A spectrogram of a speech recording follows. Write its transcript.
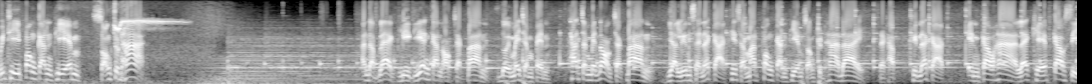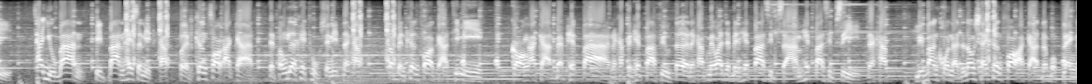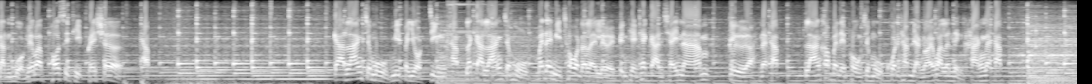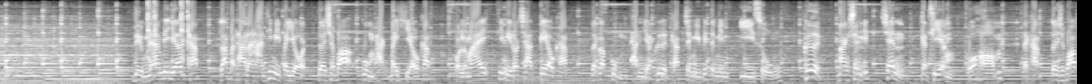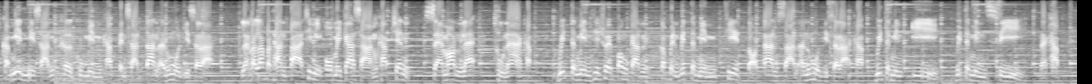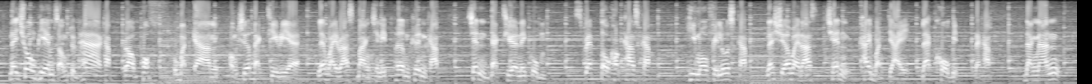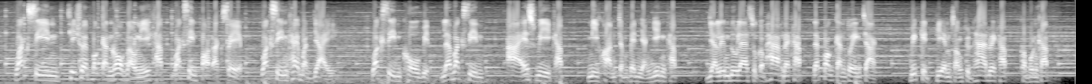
วิธีป้องกัน PM 2.5 อันดับแรกหลีกเลี่ยงการออกจากบ้านโดยไม่จำเป็น ถ้าจำเป็นต้องออกจากบ้าน อย่าลืมใส่หน้ากากที่สามารถป้องกัน PM 2.5 ได้นะครับ คือหน้ากาก N95 และ KF94 ถ้าอยู่บ้านปิดบ้านให้สนิทครับ เปิดเครื่องฟอกอากาศ แต่ต้องเลือกให้ถูกชนิดนะครับ ต้องเป็นเครื่องฟอกอากาศที่มีกรองอากาศแบบ HEPA นะครับเป็น HEPA filter นะครับไม่ว่าจะเป็น HEPA 13 HEPA 14 นะครับ หรือบางคนอาจจะต้องใช้เครื่องฟอกอากาศระบบแรงดันบวกเรียกว่า positive pressure ครับ การล้างจมูกมีประโยชน์จริงครับ และการล้างจมูกไม่ได้มีโทษอะไรเลย เป็นเพียงแค่การใช้น้ำเกลือนะครับล้างเข้าไปในโพรงจมูกควรทำอย่างน้อยวันละหนึ่งครั้งนะครับ ดื่มน้ำเยอะๆครับรับประทานอาหารที่มีประโยชน์ โดยเฉพาะกลุ่มผักใบเขียวครับผลไม้ที่มีรสชาติเปรี้ยวครับแล้วก็กลุ่มธัญพืชครับจะมีวิตามินอ e ีสูง พืชบางชนิด เช่น กระเทียม หัวหอมนะครับโดยเฉพาะขมิ้นมีสารเคอร์คูมินครับเป็นสารต้านอนุมูลอิสระ แล้วก็รับประทานปลาที่มีโอเมก้า3ครับเช่นแซลมอนและทูน่าครับวิตามินที่ช่วยป้องกัน ก็เป็นวิตามินที่ต่อต้านสารอนุมูลอิสระครับวิตามิน E วิตามิน C นะครับ ในช่วง PM 2.5 ครับ เราพบอุบัติการของเชื้อแบคทีเรีย และไวรัสบางชนิดเพิ่มขึ้นครับ เช่นแบคทีเรียในกลุ่ม Streptococcus ครับ Haemophilus ครับ และเชื้อไวรัส เช่น ไข้หวัดใหญ่และโควิดนะครับ ดังนั้นวัคซีนที่ช่วยป้องกันโรคเหล่านี้ครับ วัคซีนปอดอักเสบ วัคซีนไข้หวัดใหญ่ วัคซีนโควิด และวัคซีน RSV ครับ มีความจำเป็นอย่างยิ่งครับ อย่าลืมดูแลสุขภาพนะครับ และป้องกันตัวเองจากวิกฤต PM 2.5 ด้วยครับ ขอบคุณครับ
